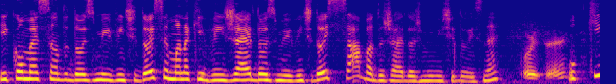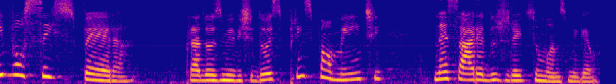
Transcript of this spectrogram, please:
e começando 2022. Semana que vem já é 2022, sábado já é 2022, né? Pois é. O que você espera para 2022, principalmente nessa área dos direitos humanos, Miguel?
